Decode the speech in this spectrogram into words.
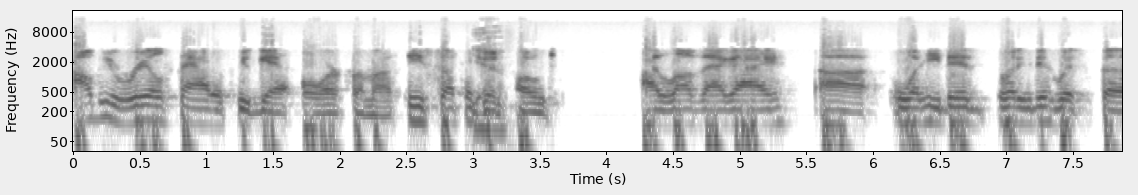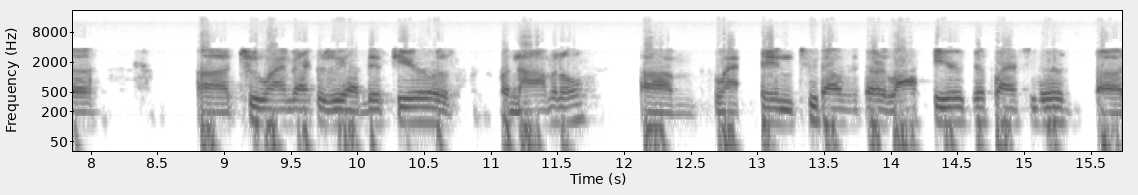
I'll be real sad if you get Orr from us. He's such a Yeah. good coach, I love that guy. Uh, what he did, what he did with the uh, two linebackers we had this year was phenomenal. Um, in 2000 or last year, just last year, uh,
